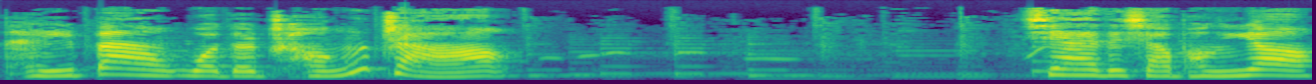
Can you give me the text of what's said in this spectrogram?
陪伴我的成长。亲爱的小朋友，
